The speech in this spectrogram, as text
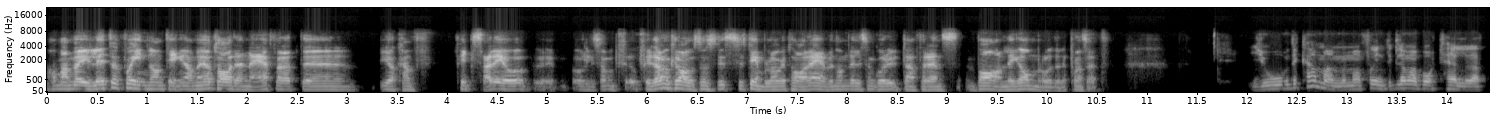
har man möjlighet att få in någonting? Ja, men jag tar den med för att eh, jag kan fixa det och, och liksom uppfylla de krav som Systembolaget har, även om det liksom går utanför ens vanliga område på något sätt. Jo, det kan man, men man får inte glömma bort heller att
